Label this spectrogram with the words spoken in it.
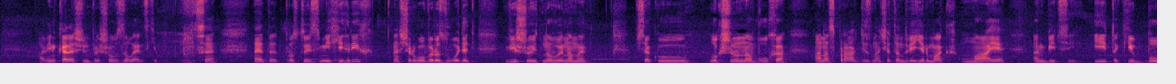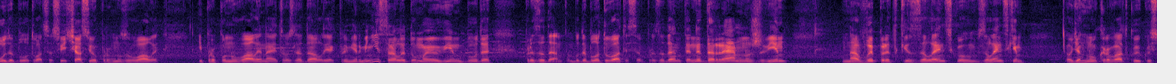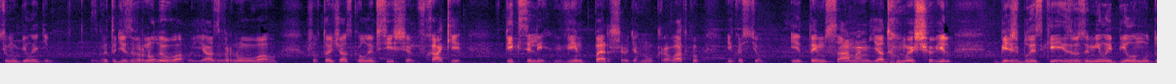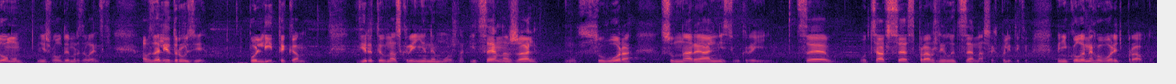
А він каже, що він прийшов Зеленським. Ну це, знаєте, просто і сміх, і гріх. Нас чергове розводять, вішають новинами всяку локшину на вуха. А насправді, значить, Андрій Єрмак має амбіції і таки буде балотуватися. Свій час його прогнозували і пропонували, навіть розглядали як прем'єр-міністр, але думаю, він буде президентом, буде балотуватися в президенти. Недаремно ж він на випередки з Зеленського, Зеленським одягнув кроватку і костюм у Білий Дім. Ви тоді звернули увагу? Я звернув увагу, що в той час, коли всі ще в хакі, в пікселі, він перший одягнув кроватку і костюм. І тим самим я думаю, що він більш близький і зрозумілий Білому дому, ніж Володимир Зеленський. А взагалі, друзі, політикам вірити в нас в країні не можна. І це, на жаль, ну, сувора, сумна реальність в Україні. Це оця все справжнє лице наших політиків. Вони ніколи не говорять правду.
